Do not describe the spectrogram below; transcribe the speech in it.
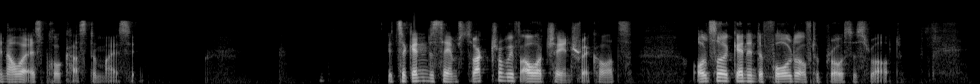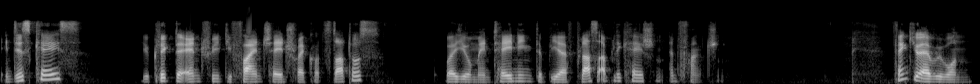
in our SPRO customizing. It's again the same structure with our change records. Also again in the folder of the process route. In this case, you click the entry Define Change Record Status, where you're maintaining the BRF Plus application and function. Thank you everyone.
